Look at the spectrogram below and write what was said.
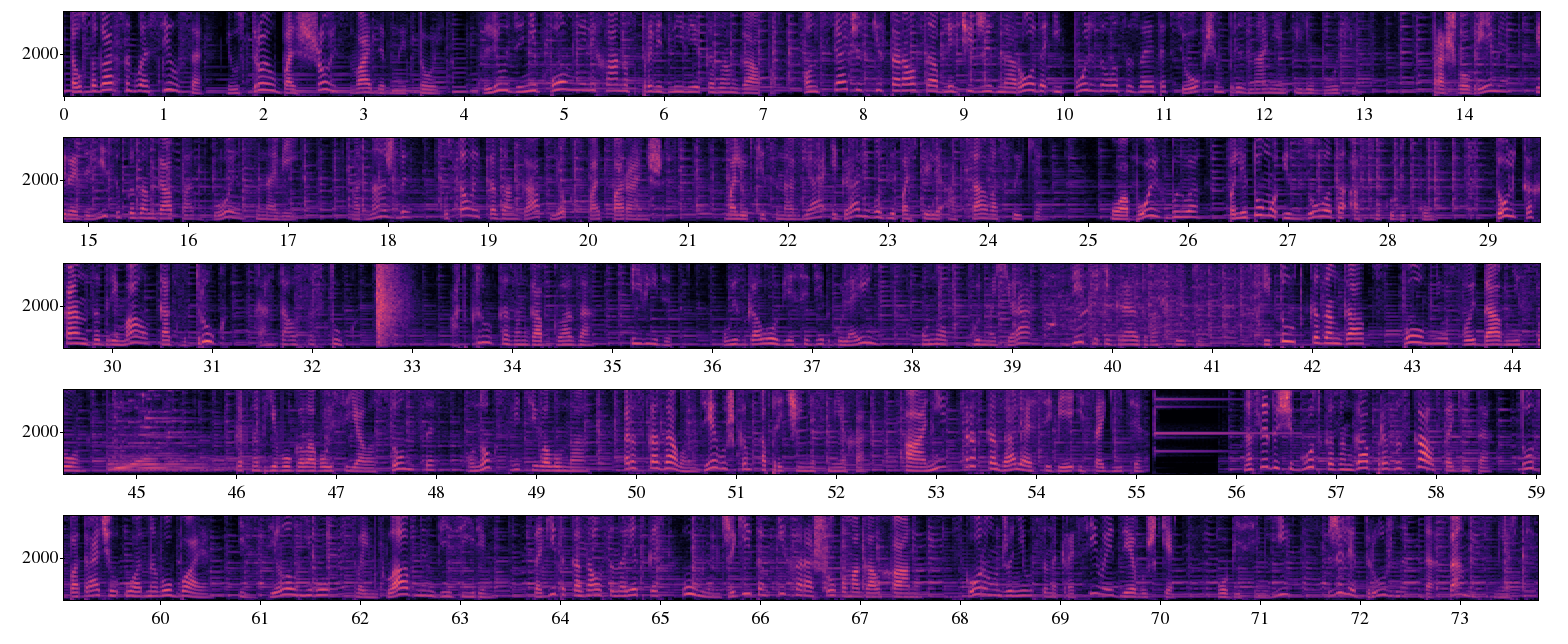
Таусагар согласился и устроил большой свадебный той. Люди не помнили хана справедливее Казангапа. Он всячески старался облегчить жизнь народа и пользовался за это всеобщим признанием и любовью. Прошло время, и родились у Казангапа двое сыновей. Однажды усталый Казангап лег спать пораньше. Малютки-сыновья играли возле постели отца в осыке. У обоих было по литому из золота осыку битку. Только хан задремал, как вдруг раздался стук. Открыл Казангап глаза и видит, у изголовья сидит Гуляин, у ног Гульмахира дети играют в осыке. И тут Казангап вспомнил свой давний сон. Как над его головой сияло солнце, у ног светила луна. Рассказал он девушкам о причине смеха, а они рассказали о себе и Сагите. На следующий год Казангап разыскал Сагита. Тот потрачил у одного бая и сделал его своим главным визирем. Сагит оказался на редкость умным джигитом и хорошо помогал хану. Скоро он женился на красивой девушке. Обе семьи жили дружно до самой смерти.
